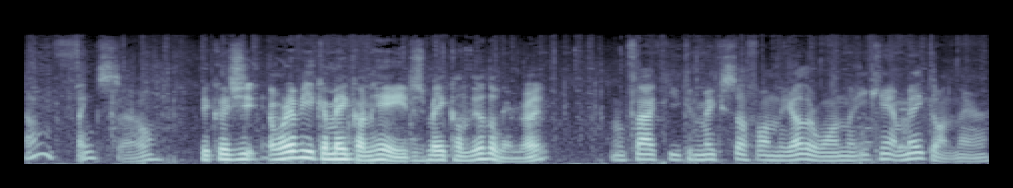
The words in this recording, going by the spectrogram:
I don't think so. Because you, whatever you can make on here, you just make on the other one, right? In fact, you can make stuff on the other one that you can't make on there.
